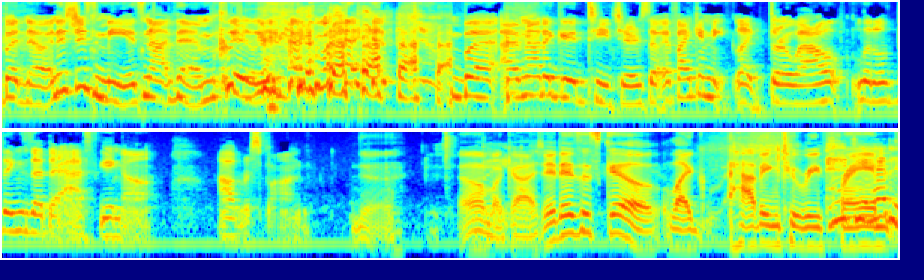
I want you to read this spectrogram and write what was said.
but no, and it's just me. It's not them, clearly. but, but I'm not a good teacher. So if I can like throw out little things that they're asking, I'll I'll respond. Yeah. Oh my gosh, it is a skill. Like having to reframe a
